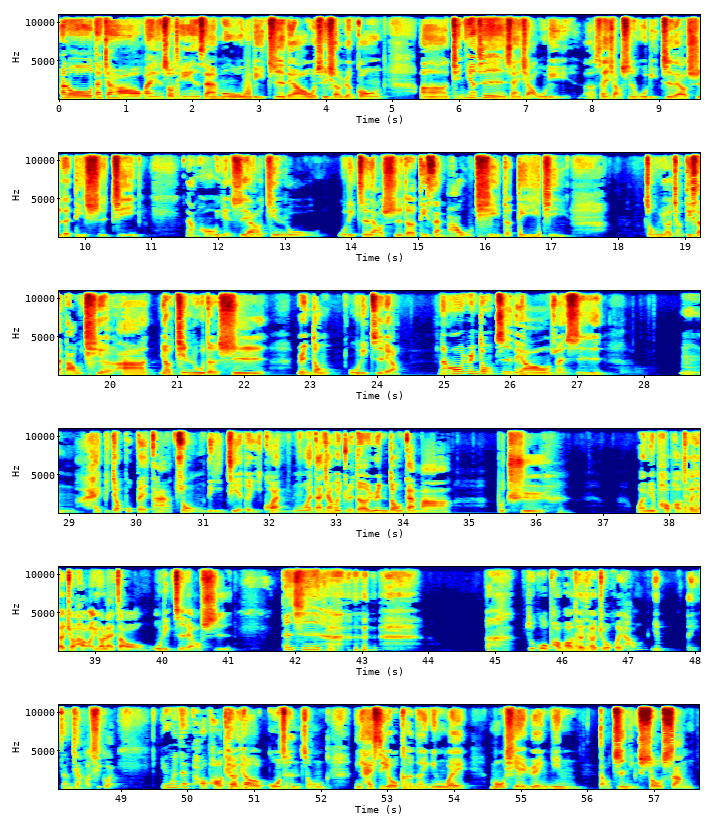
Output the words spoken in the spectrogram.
Hello，大家好，欢迎收听三木物理治疗，我是小员工。呃，今天是三小物理呃三小是物理治疗师的第十集，然后也是要进入物理治疗师的第三把武器的第一集。终于要讲第三把武器了啊！要进入的是运动物理治疗，然后运动治疗算是。嗯，还比较不被大众理解的一块，因为大家会觉得运动干嘛不去外面跑跑跳跳就好了，要来找物理治疗师。但是，如果跑跑跳跳就会好，也哎，这样讲好奇怪，因为在跑跑跳跳的过程中，你还是有可能因为某些原因导致你受伤。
